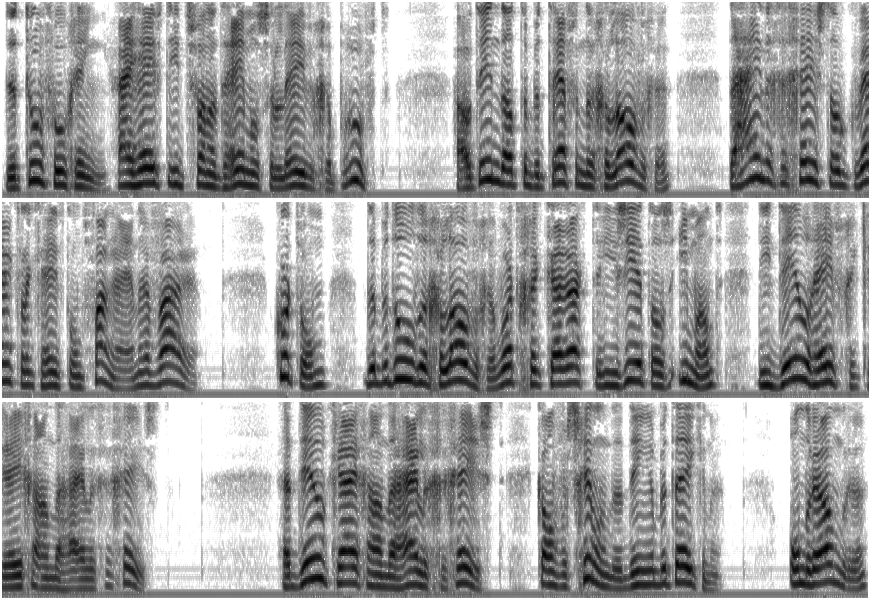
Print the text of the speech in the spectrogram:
De toevoeging, hij heeft iets van het hemelse leven geproefd, houdt in dat de betreffende gelovige de Heilige Geest ook werkelijk heeft ontvangen en ervaren. Kortom, de bedoelde gelovige wordt gekarakteriseerd als iemand die deel heeft gekregen aan de Heilige Geest. Het deel krijgen aan de Heilige Geest kan verschillende dingen betekenen. Onder andere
